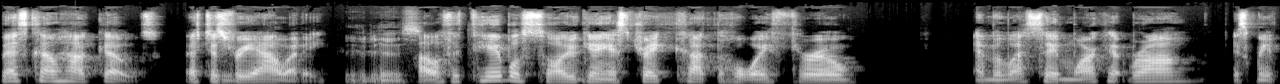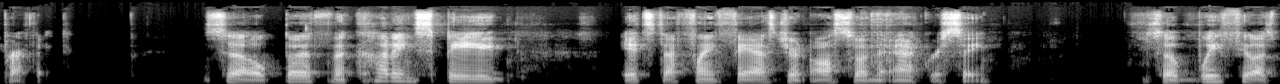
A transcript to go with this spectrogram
That's kind of how it goes. That's just reality. It is. Uh, with a table saw, you're getting a straight cut the whole way through, and unless they mark it wrong, it's going to be perfect. So both in the cutting speed, it's definitely faster, and also in the accuracy. So we feel it's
